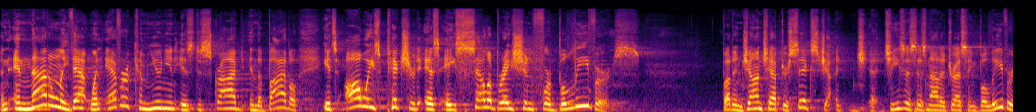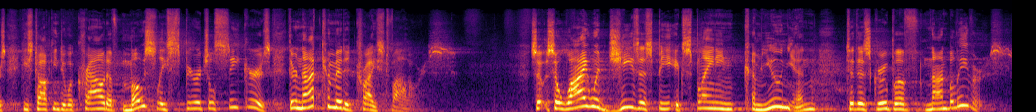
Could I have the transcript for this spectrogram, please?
And, and not only that, whenever communion is described in the Bible, it's always pictured as a celebration for believers. But in John chapter 6, Jesus is not addressing believers. He's talking to a crowd of mostly spiritual seekers. They're not committed Christ followers. So, so why would Jesus be explaining communion to this group of non believers?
